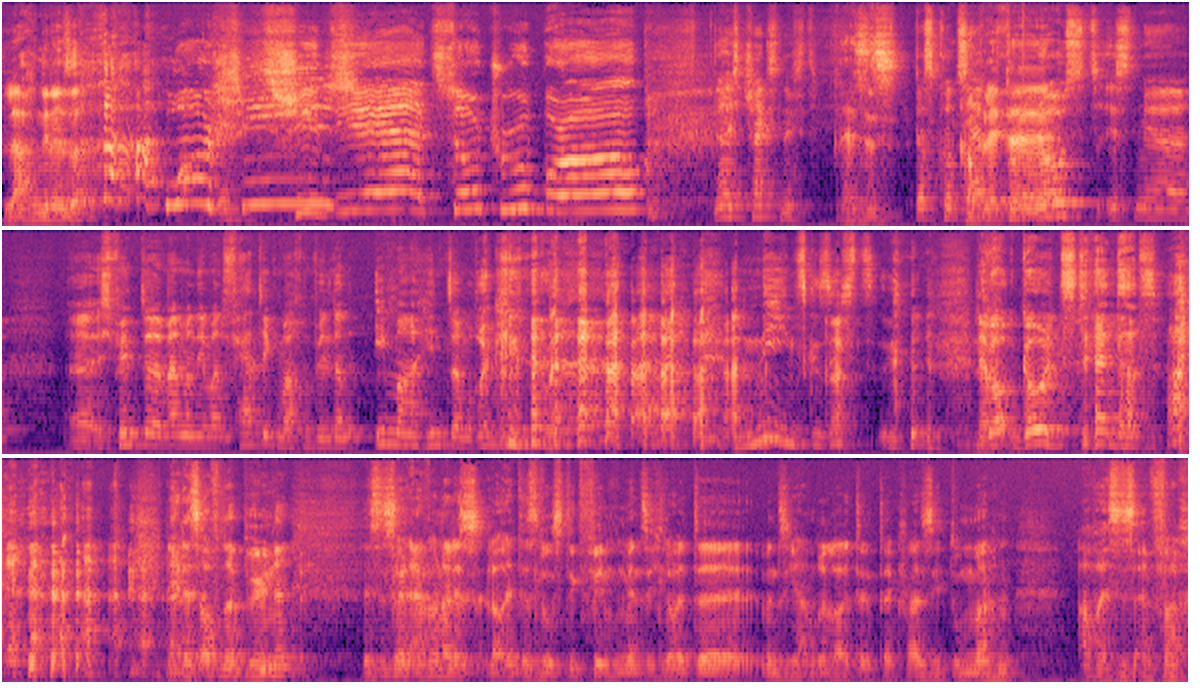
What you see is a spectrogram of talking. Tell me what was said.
Lachen die dann so, wow, Shit, yeah, it's so true, bro. Ja, ich check's nicht. Das ist Das Konzept von Roast ist mir. Äh, ich finde, wenn man jemanden fertig machen will, dann immer hinterm Rücken. Nie ins Gesicht. Ja. Go Gold Standard. Ja, das auf einer Bühne, das ist halt einfach nur, dass Leute es lustig finden, wenn sich Leute, wenn sich andere Leute da quasi dumm machen. Aber es ist einfach,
